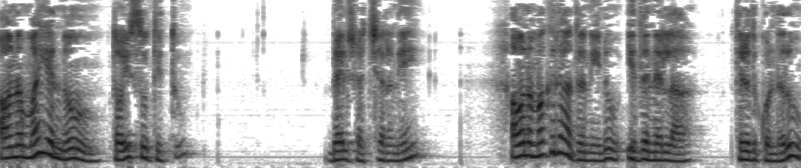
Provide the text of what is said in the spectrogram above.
ಅವನ ಮೈಯನ್ನು ತೊಯಿಸುತ್ತಿತ್ತು. ಬೆಲ್ಶಚ್ಚರನೇ, ಅವನ ಮಗನಾದ ನೀನು ಇದನ್ನೆಲ್ಲ ತಿಳಿದುಕೊಂಡರೂ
